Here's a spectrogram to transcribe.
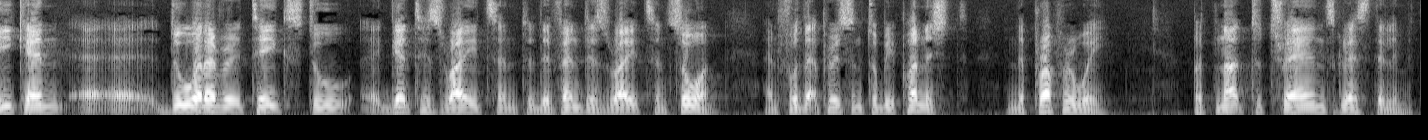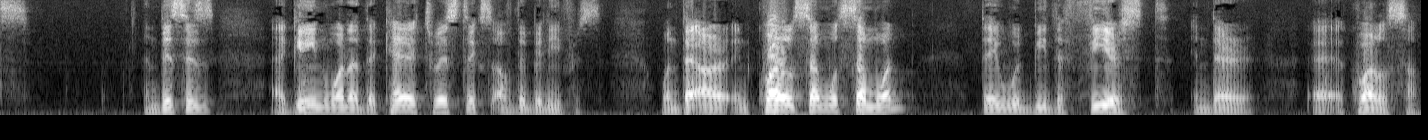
He can uh, do whatever it takes to uh, get his rights and to defend his rights and so on. And for that person to be punished in the proper way, but not to transgress the limits. And this is, again, one of the characteristics of the believers. When they are in quarrelsome with someone, they would be the fiercest in their uh, quarrelsome.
